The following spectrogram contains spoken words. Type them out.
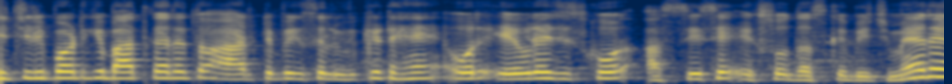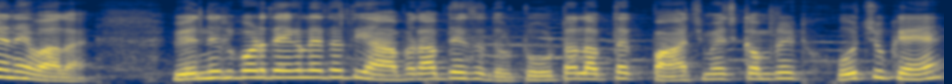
पिच रिपोर्ट की बात करें तो आर्टिफिशियल विकेट हैं और एवरेज स्कोर 80 से 110 के बीच में रहने वाला है। वेन्यू रिकॉर्ड देख लेते हैं तो यहाँ पर आप देख सकते हो, टोटल अब तक पाँच मैच कंप्लीट हो चुके हैं।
